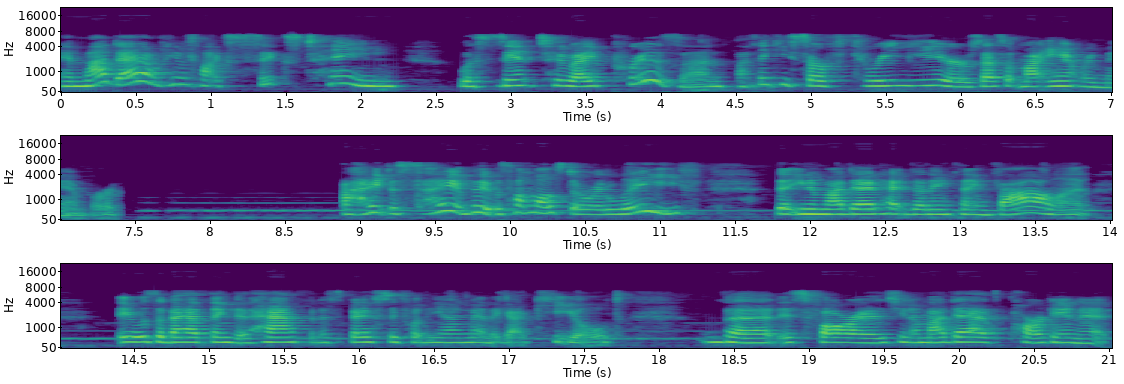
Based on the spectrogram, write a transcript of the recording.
And my dad, when he was like 16, was sent to a prison. I think he served three years. That's what my aunt remembered. I hate to say it, but it was almost a relief that, you know, my dad hadn't done anything violent. It was a bad thing that happened, especially for the young man that got killed. But as far as, you know, my dad's part in it,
